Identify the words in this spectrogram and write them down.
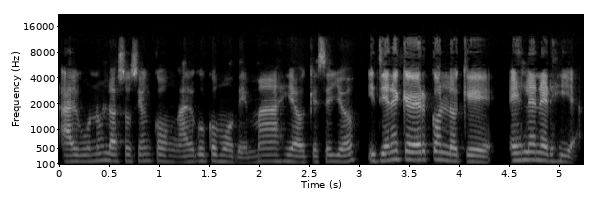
algunos lo asocian con algo como de magia o qué sé yo, y tiene que ver con lo que es la energía.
